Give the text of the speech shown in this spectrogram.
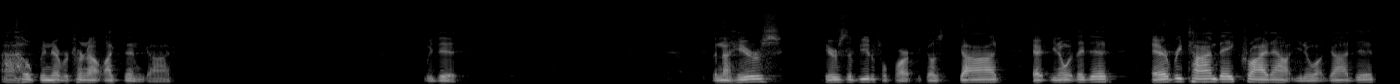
I hope we never turn out like them, God. We did. But now here's, here's the beautiful part because God, you know what they did? Every time they cried out, you know what God did?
